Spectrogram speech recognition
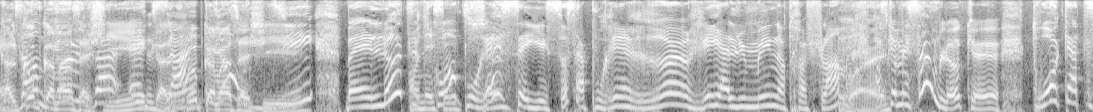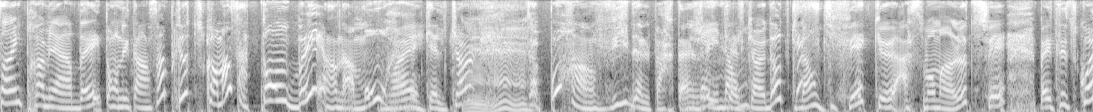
Quand le couple commence à chier, quand le exact, couple commence à chier. dit, ben là, tu On sais quoi, on pourrait ça. essayer ça, ça pourrait réallumer notre flamme. Ouais. Parce que me semble là, que 3, 4, 5 premières dates, on est ensemble, puis là, tu commences à tomber en amour Ouais. avec quelqu'un. Mm-hmm. T'as pas envie de le partager Ben avec quelqu'un d'autre. Qu'est-ce qui fait qu'à ce moment-là, tu fais, ben, tu sais quoi,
